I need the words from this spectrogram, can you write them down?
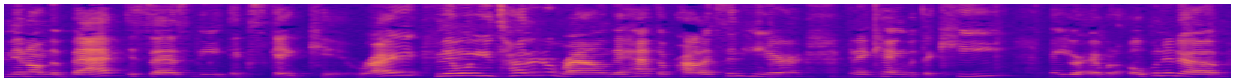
And then on the back, it says the escape kit, right? And then when you turn it around, they have the products in here and it came with a key and you're able to open it up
